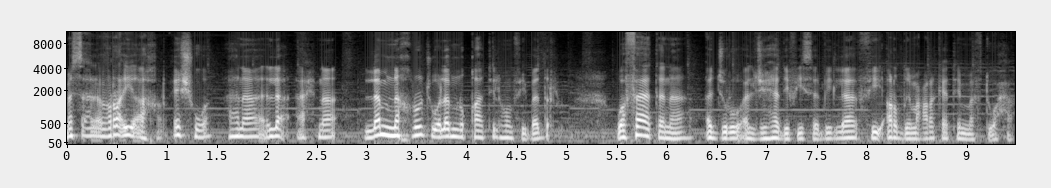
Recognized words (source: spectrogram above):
مسألة رأي آخر. إيش هو؟ أنا لا إحنا لم نخرج ولم نقاتلهم في بدر. وفاتنا أجر الجهاد في سبيل الله في أرض معركة مفتوحة.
